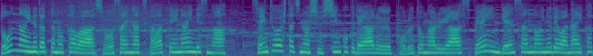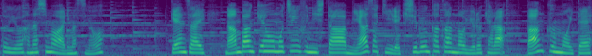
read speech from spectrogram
どんな犬だったのかは詳細が伝わっていないんですが宣教師たちの出身国であるポルトガルやスペイン原産の犬ではないかという話もありますよ。現在南蛮犬をモチーフにした宮崎歴史文化館のゆるキャラバン君もいて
